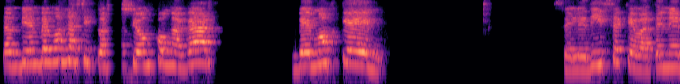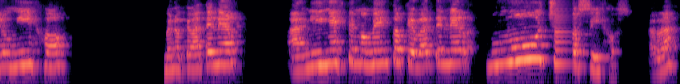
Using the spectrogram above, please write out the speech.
También vemos la situación con Agar. Vemos que se le dice que va a tener un hijo, bueno, que va a tener, en este momento, que va a tener muchos hijos, ¿verdad?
